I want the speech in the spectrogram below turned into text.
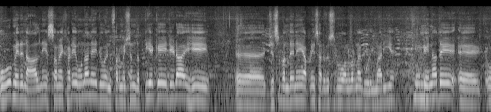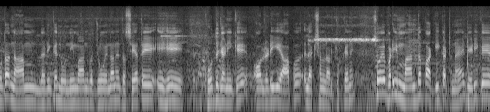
ਉਹ ਮੇਰੇ ਨਾਲ ਨੇ ਇਸ ਸਮੇਂ ਖੜੇ। ਉਹਨਾਂ ਨੇ ਜੋ ਇਨਫੋਰਮੇਸ਼ਨ ਦਿੱਤੀ ਹੈ ਕਿ ਜਿਹੜਾ ਇਹ ਜਿਸ ਬੰਦੇ ਨੇ ਆਪਣੀ ਸਰਵਿਸ ਰਿਵਾਲਵਰ ਨਾਲ ਗੋਲੀ ਮਾਰੀ ਹੈ, ਇਹਨਾਂ ਦੇ ਉਹਦਾ ਨਾਮ ਜਾਣੀ ਕਿ ਨੋਨੀ ਮਾਨ ਵਜੋਂ ਇਹਨਾਂ ਨੇ ਦੱਸਿਆ ਤੇ ਇਹ ਖੁਦ ਜਾਣੀ ਕਿ ਆਲਰੇਡੀ ਆਪ ਇਲੈਕਸ਼ਨ ਲੜ ਚੁੱਕੇ ਨੇ। ਸੋ ਇਹ ਬੜੀ ਮੰਦਭਾਗੀ ਘਟਨਾ ਹੈ, ਜਿਹੜੀ ਕਿ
